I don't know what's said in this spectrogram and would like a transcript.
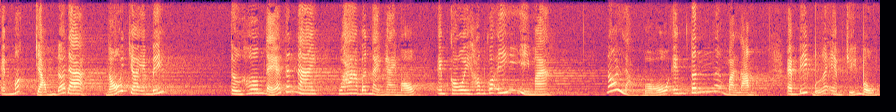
Em mất chồng đó đa, Nói cho em biết. Từ hôm đẻ đến nay, Qua bên này ngày một, Em coi không có ý gì mà. Nó làm bộ em tính mà lầm Em biết bữa em chuyển bụng,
